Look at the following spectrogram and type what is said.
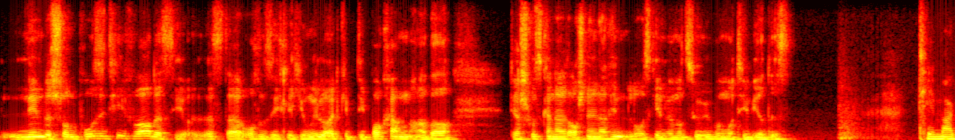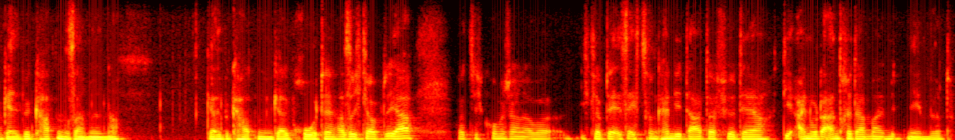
nehme das schon positiv wahr, dass es da offensichtlich junge Leute gibt, die Bock haben, aber der Schuss kann halt auch schnell nach hinten losgehen, wenn man zu übermotiviert ist. Thema gelbe Karten sammeln, ne? Gelbe Karten, gelb-rote. Also ich glaube, ja, hört sich komisch an, aber ich glaube, der ist echt so ein Kandidat dafür, der die ein oder andere da mal mitnehmen wird.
